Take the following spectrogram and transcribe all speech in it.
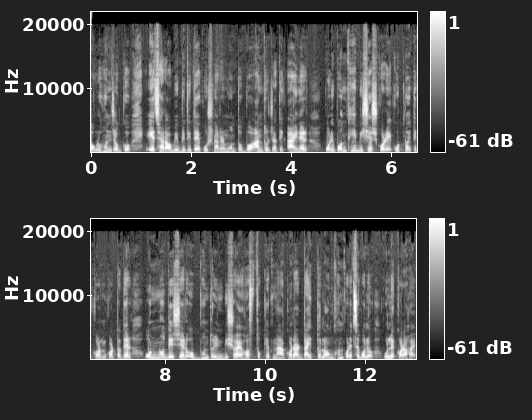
অগ্রহণযোগ্য। এছাড়াও বিবৃতিতে কুশনারের মন্তব্য আন্তর্জাতিক আইনের পরিপন্থী বিশেষ করে কূটনৈতিক কর্মকর্তাদের অন্য দেশের অভ্যন্তরীণ বিষয়ে হস্তক্ষেপ না করার দায়িত্ব লঙ্ঘন করেছে বলেও উল্লেখ করা হয়।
